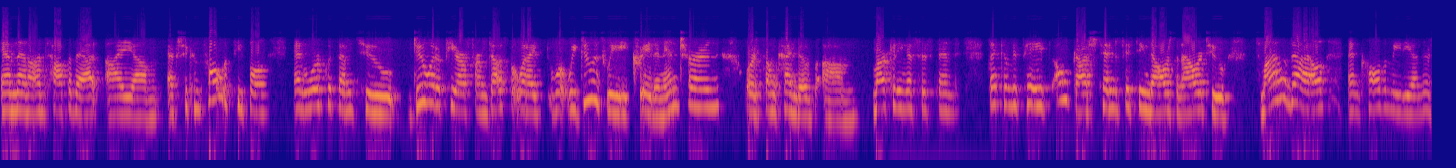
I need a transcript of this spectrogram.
And then on top of that, I um, actually consult with people and work with them to do what a PR firm does. But what I what we do is we create an intern or some kind of um, marketing assistant that can be paid oh gosh ten to fifteen dollars an hour to smile and dial and call the media and they're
